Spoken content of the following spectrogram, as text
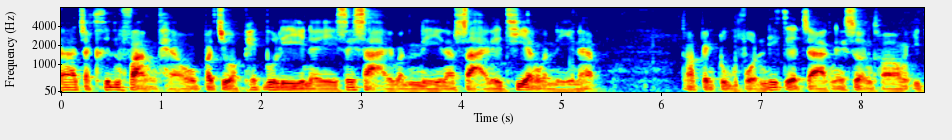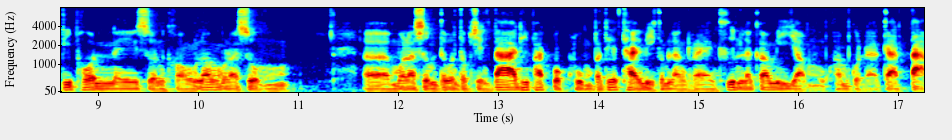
น่าจะขึ้นฝั่งแถวประจวบเพชรบุรีในสายๆวันนี้นะสายหรือเที่ยงวันนี้นะครับ ก็เป็นกลุ่มฝนที่เกิดจากในส่วนของอิทธิพล ในส่วนของร่องมรสุมเอ่อมรสุมตะวันตกเฉียงใต้ที่พัดปกคลุมประเทศไทยมีกำลังแรงขึ้น แล้วก็มีหย่อมความกดอากาศต่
